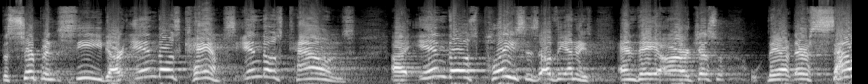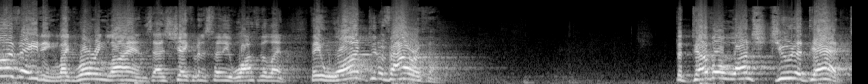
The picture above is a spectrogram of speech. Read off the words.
the serpent seed are in those camps, in those towns, uh, in those places of the enemies, and they are just they are they're salivating like roaring lions as Jacob and his family walk through the land. They want to devour them. The devil wants Judah dead.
